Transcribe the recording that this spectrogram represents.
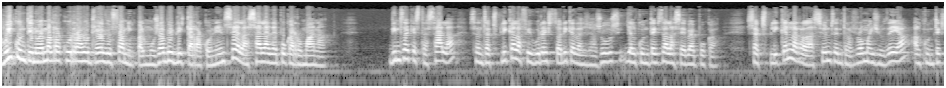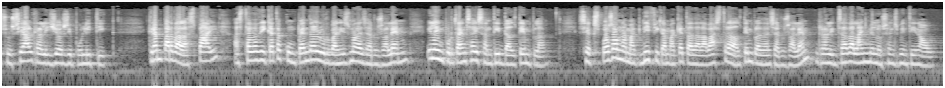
Avui continuem el recorregut radiofònic pel Museu Bíblic Tarraconense a la sala d'època romana. Dins d'aquesta sala se'ns explica la figura històrica de Jesús i el context de la seva època. S'expliquen les relacions entre Roma i Judea, el context social, religiós i polític. Gran part de l'espai està dedicat a comprendre l'urbanisme de Jerusalem i la importància i sentit del temple. S'hi exposa una magnífica maqueta de l'abastre del Temple de Jerusalem, realitzada l'any 1929.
